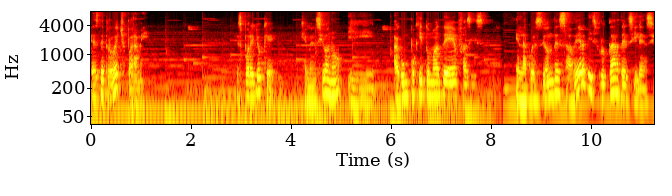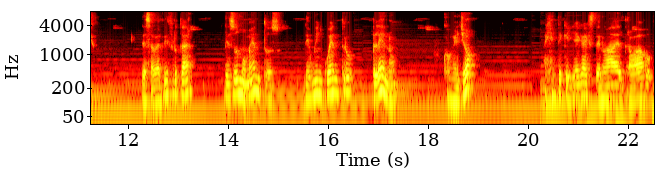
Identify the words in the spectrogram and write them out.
es de provecho para mí. Es por ello que, que menciono y hago un poquito más de énfasis en la cuestión de saber disfrutar del silencio, de saber disfrutar de esos momentos de un encuentro pleno con el yo. Hay gente que llega extenuada del trabajo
